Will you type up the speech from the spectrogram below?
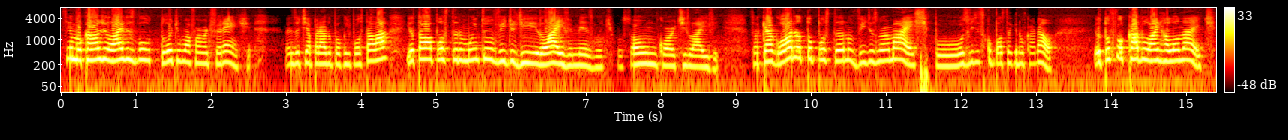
Sim, o meu canal de lives voltou de uma forma diferente. Antes eu tinha parado um pouco de postar lá. E eu tava postando muito vídeo de live mesmo. Tipo, só um corte de live. Só que agora eu tô postando vídeos normais. Tipo, os vídeos que eu posto aqui no canal. Eu tô focado lá em Hollow Knight.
